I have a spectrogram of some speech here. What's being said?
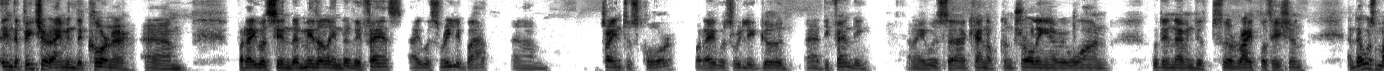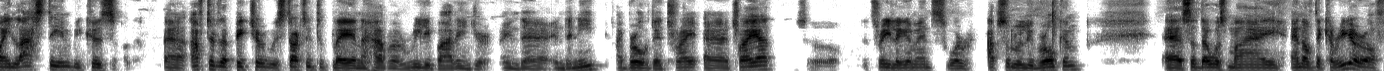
In the picture, I'm in the corner, um, but I was in the middle in the defense. I was really bad. Um, trying to score, but I was really good at defending, and I was uh, kind of controlling everyone, putting them into the right position. And that was my last team because uh, after the picture, we started to play, and I have a really bad injury in the in the knee. I broke the tri- uh, triad, so the three ligaments were absolutely broken. Uh, so that was my end of the career of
